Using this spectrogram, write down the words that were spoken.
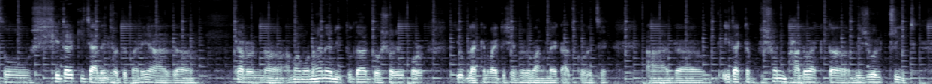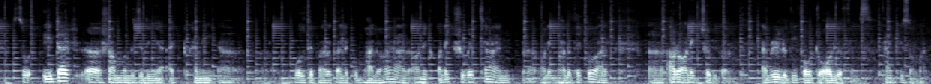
So সেটার কি চ্যালেঞ্জ হতে পারে? আর কারণ আমার মনে হয় না ঋতুদার দোসরের পর কেউ ব্ল্যাক অ্যান্ড হোয়াইটে সেভাবে বাংলায় কাজ করেছে। আর এটা একটা ভীষণ ভালো একটা ভিজুয়াল ট্রিট সো এইটার আহ, সম্বন্ধে যদি একটুখানি বলতে পারো তাহলে খুব ভালো হয়। আর অনেক অনেক শুভেচ্ছা অ্যান্ড অনেক ভালো থেকো আর আরও অনেক ছবি করো। I am really looking for to all your films thank you so much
